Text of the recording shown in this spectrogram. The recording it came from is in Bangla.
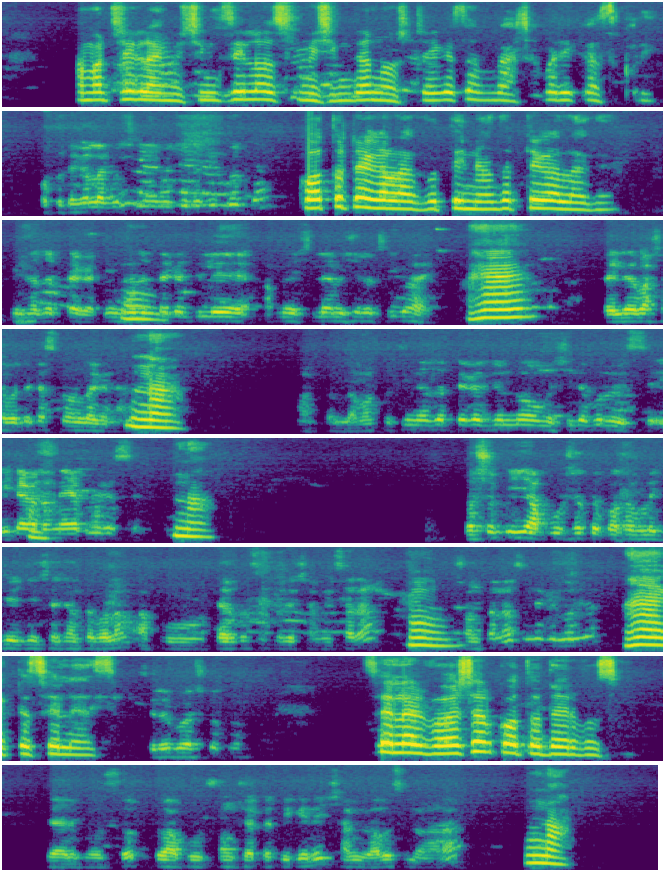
আমার সেলাই মেশিন ছিল মেশিনটা নষ্ট হয়ে গেছে আমি বাসা বাড়ি কাজ করি। কত টাকা লাগবে সেলাই মেশিন ঠিক করতে কত টাকা লাগবে? তিন হাজার টাকা লাগে। তিন হাজার টাকা তিন হাজার টাকা দিলে আপনার সেলাই মেশিনটা ঠিক হয়? হ্যাঁ। তাইলে বাসা বাড়িতে কাজ করানো লাগে না? না। মাশাআল্লাহ মাত্র তিন হাজার টাকার জন্য মেশিনটা পরে রয়েছে এই টাকাটা নেই আপনার কাছে? না। দর্শক এই আপুর সাথে কথা বলে যে জিনিসটা জানতে পারলাম। আপু দেড় বছর ধরে স্বামী ছাড়া। সন্তান হ্যাঁ একটা ছেলে আছে। ছেলের বয়স কত? ছেলের বয়স আর কত দেড় বছর। দেড় বছর। তো আপুর সংসারটা টিকে নেই? স্বামী ভালো ছিল না না?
